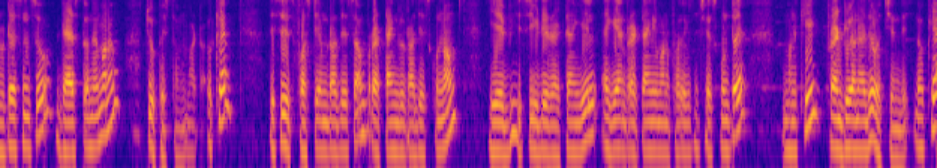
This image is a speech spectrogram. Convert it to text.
నోటేషన్స్ డాష్తోనే మనం చూపిస్తాం అనమాట ఓకే దిస్ ఈజ్ ఫస్ట్ ఏం డ్రా చేసాం. రెక్టాంగిల్ డ్రా చేసుకున్నాం. ఏబిసిడి రెక్టాంగిల్ అగైన్ రెక్టాంగిల్ మనం ప్రొజెక్షన్ చేసుకుంటే మనకి ఫ్రంట్ వ్యూ అనేది వచ్చింది. ఓకే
